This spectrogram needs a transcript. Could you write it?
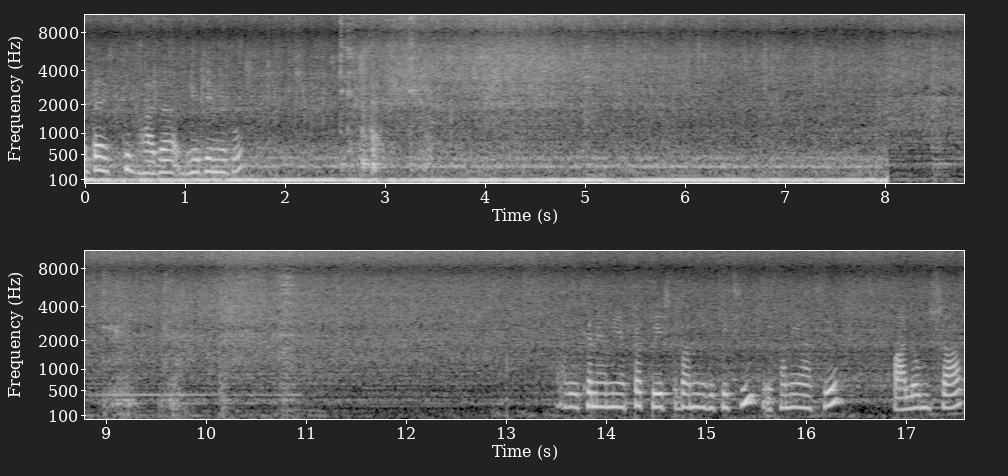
এটা একটু ভাজা, ভেজে নেব। আর এখানে আমি একটা পেস্ট বানিয়ে রেখেছি। এখানে আছে পালং শাক,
